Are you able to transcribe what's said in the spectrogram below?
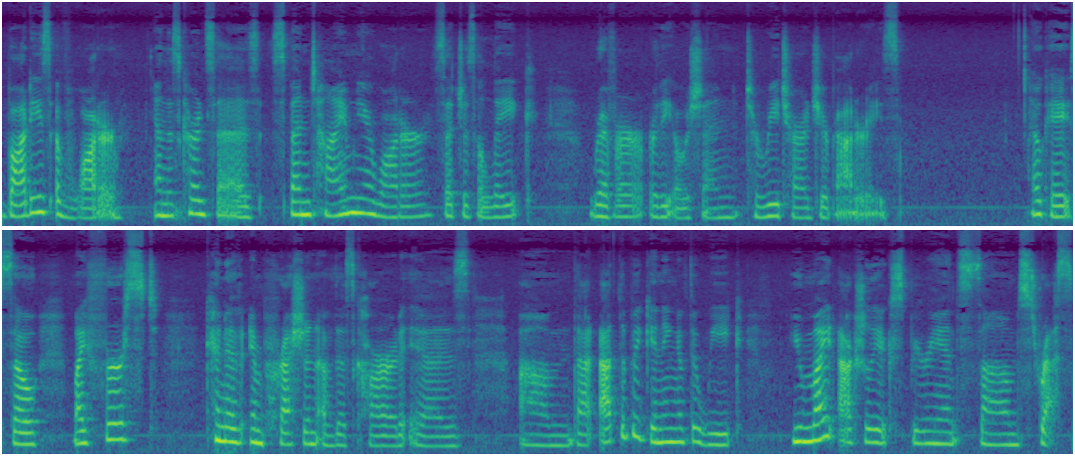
bodies of water. And this card says, spend time near water, such as a lake, river, or the ocean, to recharge your batteries. Okay, so my first kind of impression of this card is um, that at the beginning of the week, you might actually experience some stress.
